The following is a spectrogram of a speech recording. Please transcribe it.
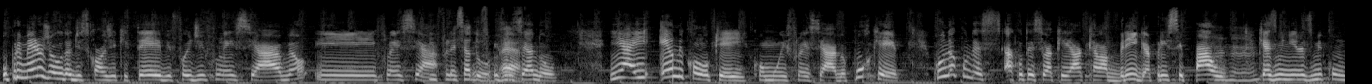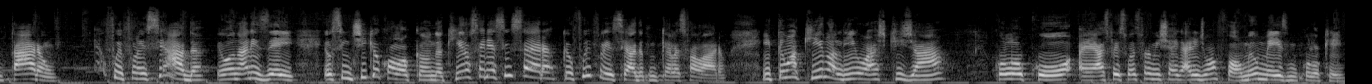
O primeiro jogo da Discord que teve foi de influenciável e influenciar. Influenciador, é. Influenciador. E aí eu me coloquei como influenciável. Por quê? Quando aconte- aconteceu aquele- aquela briga principal, Uhum. que as meninas me contaram, fui influenciada. Eu analisei. Eu senti que eu colocando aquilo, eu seria sincera, porque eu fui influenciada com o que elas falaram. Então aquilo ali eu acho que já colocou é, as pessoas para me enxergarem de uma forma. Eu mesmo coloquei.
